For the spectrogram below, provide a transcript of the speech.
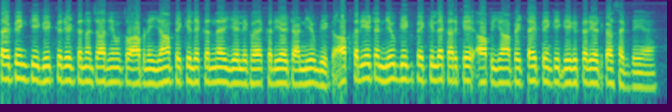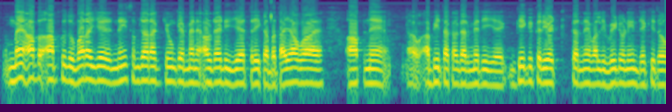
टाइपिंग की गिग क्रिएट करना चाह रहे हो तो आपने यहाँ पे क्लिक करना है, ये लिखा है क्रिएट अ न्यू गिग आप क्रिएट अ न्यू गिग पे क्लिक करके आप यहाँ पे टाइपिंग की गिग क्रिएट कर सकते हैं। मैं अब आपको दोबारा ये नहीं समझा रहा क्योंकि मैंने ऑलरेडी ये तरीका बताया हुआ है। आपने अभी तक अगर मेरी ये गिग क्रिएट करने वाली वीडियो नहीं देखी तो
